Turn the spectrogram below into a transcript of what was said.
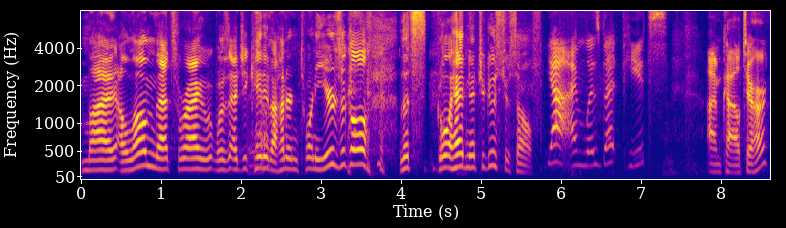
My alum, that's where I was educated 120 years ago. Let's go ahead and introduce yourself. Yeah, I'm Lisbeth Peets, I'm Kyle Terhark.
